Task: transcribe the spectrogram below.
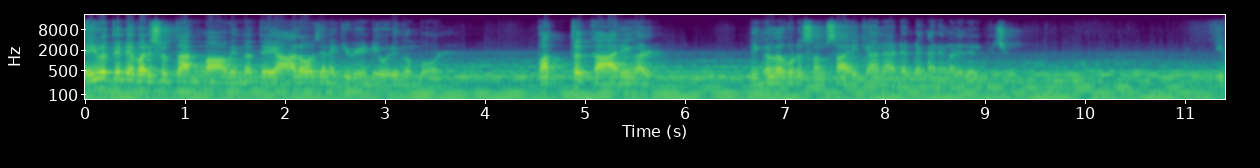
ദൈവത്തിന്റെ പരിശുദ്ധാത്മാവ് ഇന്നത്തെ ആലോചനയ്ക്ക് വേണ്ടി ഒരുങ്ങുമ്പോൾ പത്ത് കാര്യങ്ങൾ നിങ്ങളോട് സംസാരിക്കാനായിട്ട് എന്റെ കരങ്ങളിൽ ഏൽപ്പിച്ചു. ഈ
